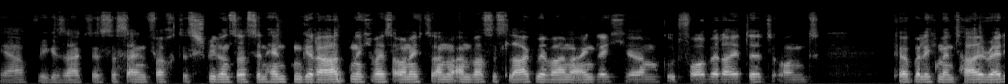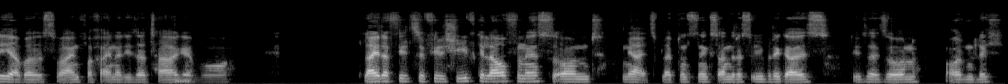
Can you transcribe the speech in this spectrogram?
ja, wie gesagt, es ist einfach das Spiel uns aus den Händen geraten. Ich weiß auch nicht, an, an was es lag. Wir waren eigentlich ähm, gut vorbereitet und körperlich, mental ready, aber es war einfach einer dieser Tage, wo leider viel zu viel schief gelaufen ist und ja, jetzt bleibt uns nichts anderes übrig, als die Saison ordentlich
